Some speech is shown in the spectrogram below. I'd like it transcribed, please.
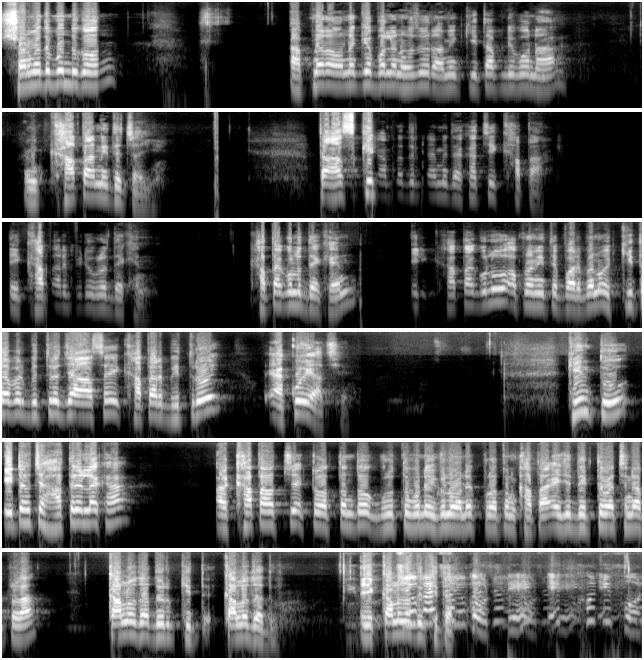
সম্মানিত বন্ধুগণ, আপনারা অনেকে বলেন, হুজুর, আমি কিতাব নিব না, আমি খাতা নিতে চাই। তা আজকে আপনাদেরকে আমি দেখাচ্ছি খাতা। এই খাতার ভিডিওগুলো দেখেন। খাতাগুলো দেখেন। এই খাতাগুলো আপনারা নিতে পারবেন। ওই কিতাবের ভিতরে যা আছে, এই খাতার ভিতরেই একই আছে। কিন্তু এটা হচ্ছে হাতের লেখা, আর খাতা হচ্ছে একটা অত্যন্ত গুরুত্বপূর্ণ, এগুলো অনেক পুরাতন খাতা। এই যে দেখতে পাচ্ছেন আপনারা, কালো জাদুর কালো জাদু। এই কালো কিতাব। ফোন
